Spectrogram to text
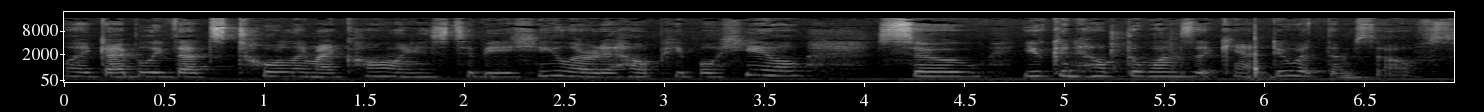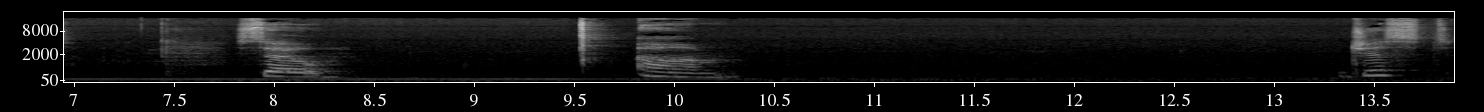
Like, I believe that's totally my calling is to be a healer, to help people heal, so you can help the ones that can't do it themselves. So, um, just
